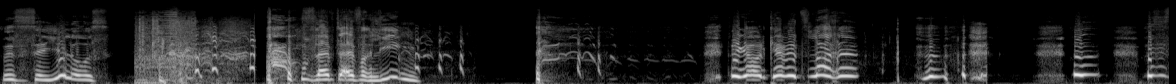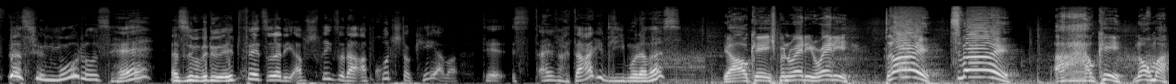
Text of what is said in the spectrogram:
Was ist denn hier los? Warum bleibt er einfach liegen? Digga, und Kevins Lache. Was ist das für ein Modus? Hä? Also, wenn du hinfällst oder nicht abspringst oder abrutscht, okay, aber der ist einfach da geblieben, oder was? Ja, okay, ich bin ready, ready. Drei, zwei. Ah, okay, nochmal.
